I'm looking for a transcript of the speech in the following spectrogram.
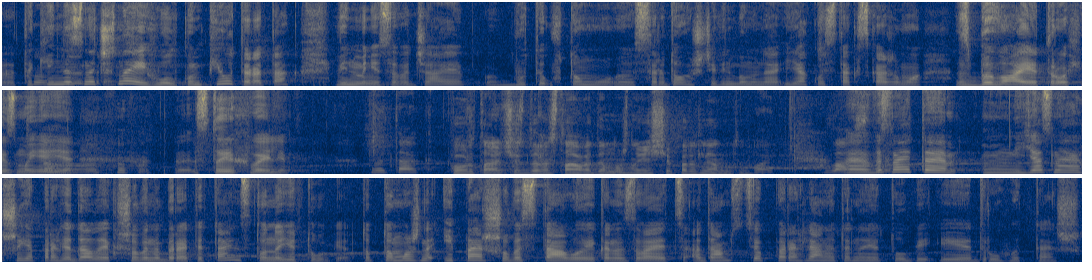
е, такий незначний гул комп'ютера, так він мені заважає е, бути в тому е, середовищі. Він би мене якось так скажемо збиває трохи з моєї з тої хвилі. Ну так. Повертаючись до вистави, де можна її ще переглянути? Ой, Е. Ви знаєте, м, я знаю, що я переглядала, якщо ви наберете таїнство на Ютубі. Тобто можна і першу виставу, яка називається Адам переглянути на Ютубі, і другу теж.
